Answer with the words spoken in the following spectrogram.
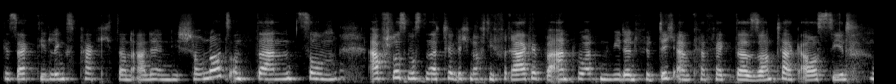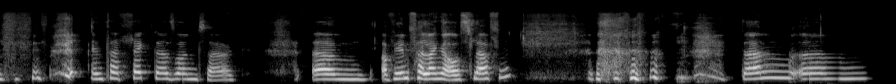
gesagt, die Links packe ich dann alle in die Show Notes und dann zum Abschluss musst du natürlich noch die Frage beantworten, wie denn für dich ein perfekter Sonntag aussieht. ein perfekter Sonntag. Ähm, auf jeden Fall lange ausschlafen. dann ähm,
